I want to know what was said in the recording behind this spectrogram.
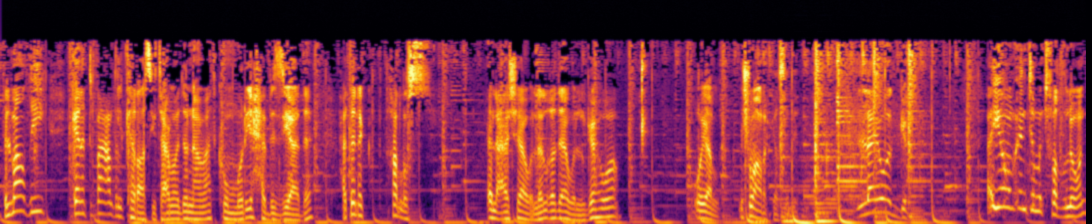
في الماضي كانت بعض الكراسي يتعمدون إنها ما تكون مريحة بزيادة. حتى إنك تخلص العشاء ولا الغداء ولا القهوة ويلا مشوارك يا صديقي. لا يوقف. أيهم أنتم تفضلون؟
